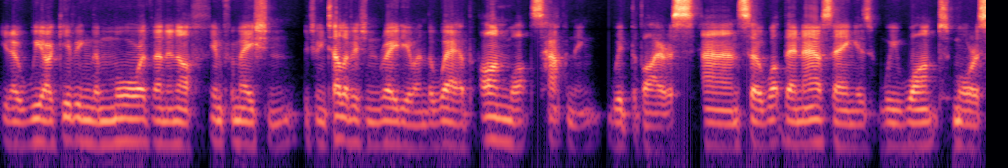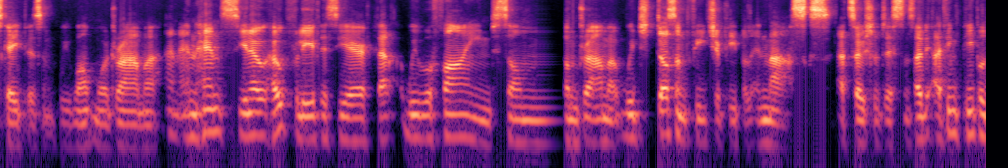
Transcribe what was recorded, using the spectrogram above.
you know we are giving them more than enough information between television, radio, and the web on what's happening with the virus. And so what they're now saying is we want more escapism, we want more drama. And, and hence, you know, hopefully this year that we will find some some drama which doesn't feature people in masks at social distance. I, I think people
